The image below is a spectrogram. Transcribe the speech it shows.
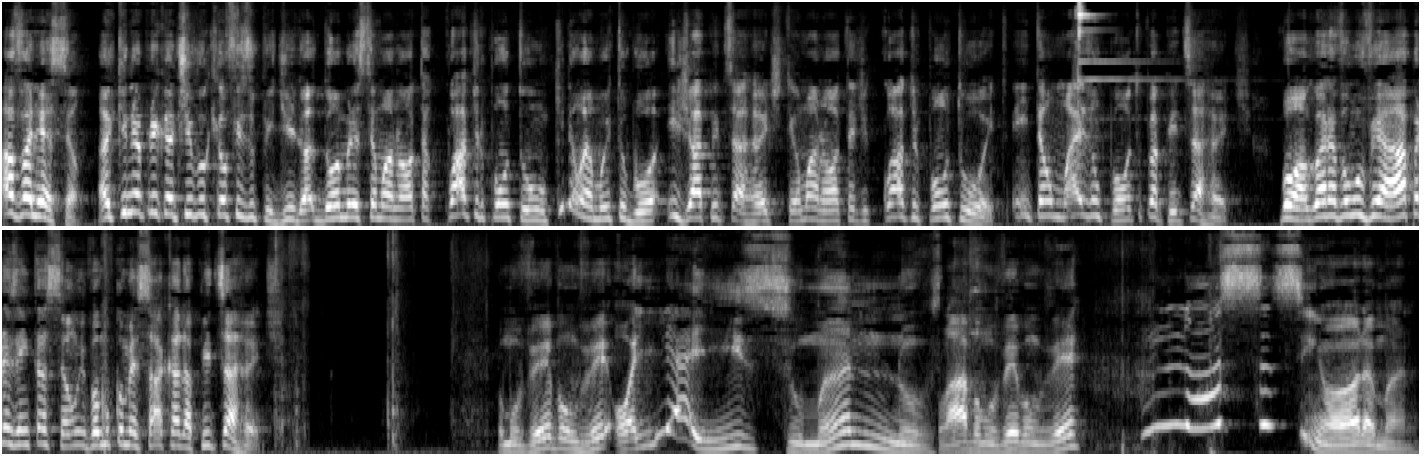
Avaliação. Aqui no aplicativo que eu fiz o pedido, a Domino's tem uma nota 4.1, que não é muito boa, e já a Pizza Hut tem uma nota de 4.8. Então mais um ponto para Pizza Hut. Bom, agora vamos ver a apresentação e vamos começar a cada Pizza Hut. Vamos ver, vamos ver. Olha isso, mano. Lá, vamos ver, vamos ver. Nossa senhora, mano.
